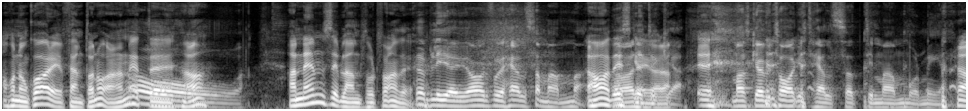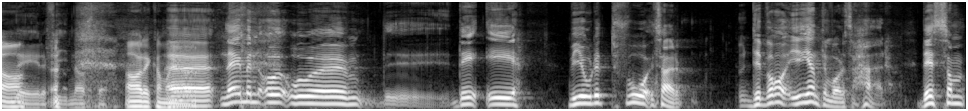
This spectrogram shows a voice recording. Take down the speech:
honom kvar i 15 år. Han heter, Åh. ja, han nämns ibland fortfarande. Då blir jag ju, ja, du får ju hälsa mamma. Ja, det ska jag tycker göra. jag. Man ska överhuvudtaget hälsa till mammor mer. Ja. Det är det finaste. Ja, det kan man göra. Eh, nej men och, och, eh, det är, vi gjorde två, så här, det var, egentligen var det så här. Det som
